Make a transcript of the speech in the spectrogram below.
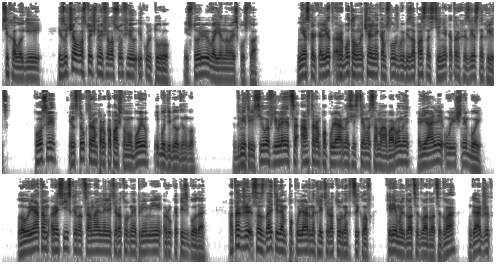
психологией, изучал восточную философию и культуру, историю военного искусства. Несколько лет работал начальником службы безопасности некоторых известных лиц. После – инструктором по рукопашному бою и бодибилдингу. Дмитрий Силов является автором популярной системы самообороны «Реальный уличный бой», лауреатом Российской национальной литературной премии «Рукопись года», а также создателем популярных литературных циклов «Кремль-2222», «Гаджет»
